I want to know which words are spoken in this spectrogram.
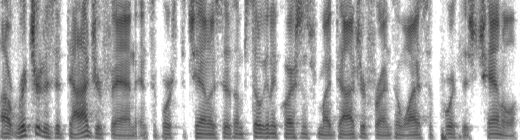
Uh, Richard is a Dodger fan and supports the channel. He says, I'm still getting questions from my Dodger friends on why I support this channel.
